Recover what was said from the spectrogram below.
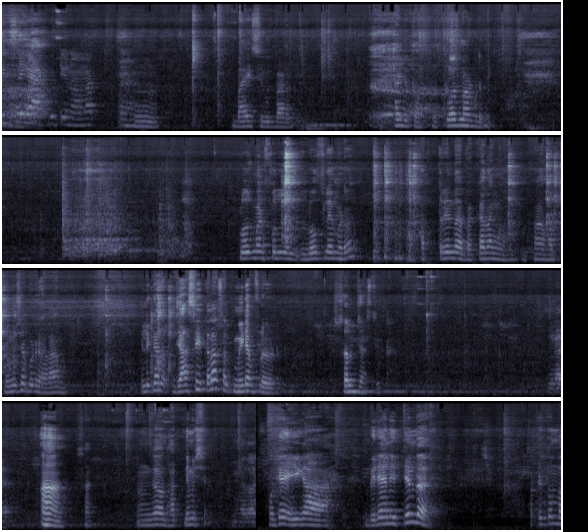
ಮಿಕ್ಸಿಗೆ ಹಾಕ್ಬಿಟ್ಟಿವಿ ನಾವು ಮತ್ತೆ. ಹ್ಞೂ ಬಾಯಿ ಸಿಗುದು ಬೇಡ. ಹಾಗಿತ್ತು ಕ್ಲೋಸ್ ಮಾಡಿಬಿಡ್ದು ಕ್ಲೋಸ್ ಮಾಡಿ ಫುಲ್ ಲೋ ಫ್ಲೇಮ್ ಇಡು ಹತ್ತರಿಂದ ಬೇಕಾದಂಗೆ ಹಾಂ ಹತ್ತು ನಿಮಿಷ ಬಿಡ್ರಿ ಆರಾಮ್. ಇಲ್ಲಿಕಂದ್ರೆ ಜಾಸ್ತಿ ಐತಲ್ಲ ಸ್ವಲ್ಪ ಮೀಡಿಯಮ್ ಫ್ಲೋ ಇಡು. ಸ್ವಲ್ಪ ಜಾಸ್ತಿ ಇಟ್ಟು ಹಿಂಗ? ಹಾಂ ಸಾಕು. ಹಂಗೆ ಒಂದು ಹತ್ತು ನಿಮಿಷ. ಓಕೆ ಈಗ ಬಿರಿಯಾನಿ ತಿಂದು ಹೊಟ್ಟೆ ತುಂಬ.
